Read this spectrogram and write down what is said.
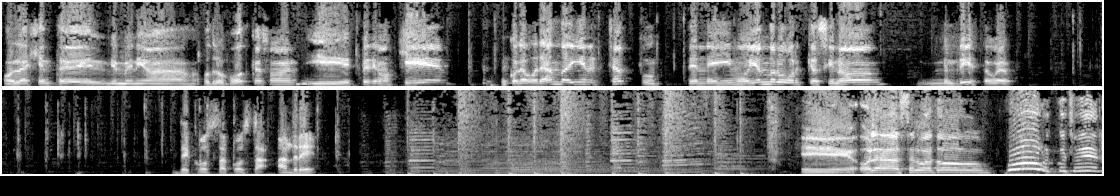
Hola gente, bienvenido a otro podcast. Y esperemos que estén colaborando ahí en el chat, pues. Estén ahí moviéndolo porque si no, bien brilla esta weón. de costa a costa André, Eh, hola, saludos a todos. ¡Uh! ¿Me escucho bien?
